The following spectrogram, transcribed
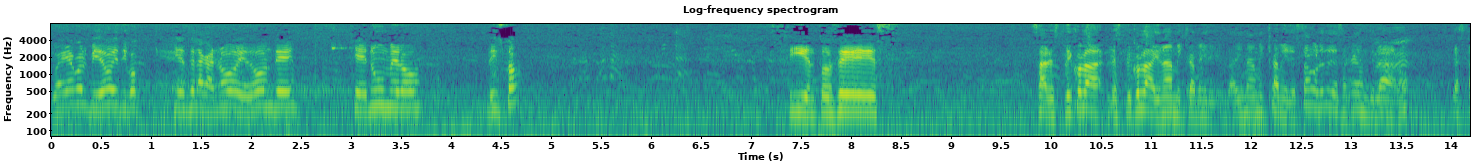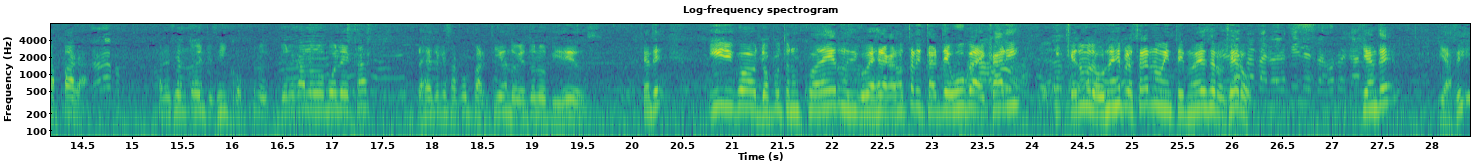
Yo ahí hago el video y digo quién se la ganó, de dónde, qué número. ¿Listo? Sí, entonces... O sea, le explico la, explico la dinámica, mire. La dinámica, mire. Esta boleta ya está cancelada, ¿no? Ya está paga. Vale 125. Pero yo regalo dos boletas la gente que está compartiendo, viendo los videos. ¿Entiendes? Y digo, yo apunto en un cuaderno y digo, ve, se la ganó tal y tal de Buga, de Cali. ¿Y qué número? Un ejemplo está el 9900. ¿Entiendes? Y así.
